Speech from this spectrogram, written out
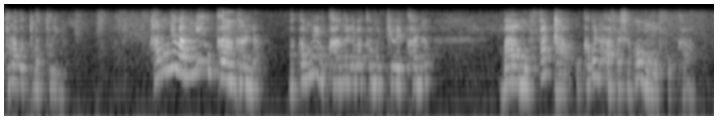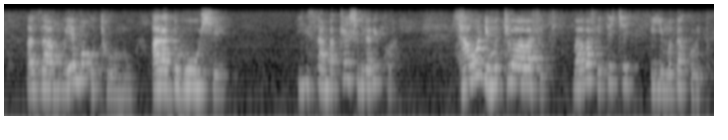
turabo tuba turimo hamwe bamwirukankana bakamwirukankana bakamutebekana bamufata ukabona afashe nko mu mufuka azamuyemo utuntu araduhushye ibisambo akenshi birabikora. Nta wundi muti baba bafite. Baba bafite iki? Iyi mudakubitwa.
